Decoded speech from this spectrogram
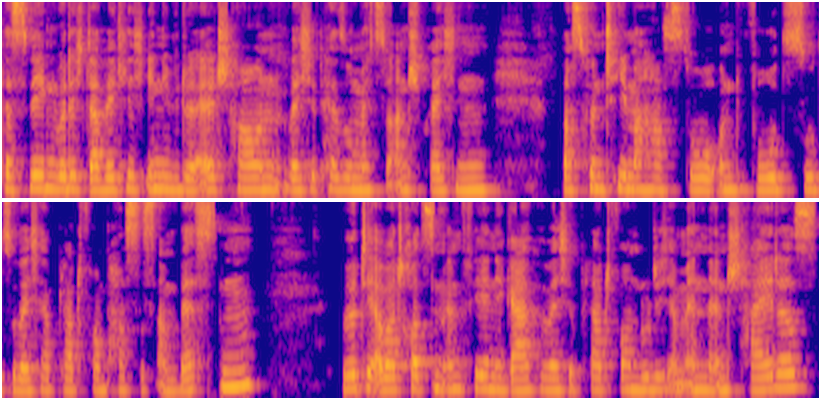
Deswegen würde ich da wirklich individuell schauen, welche Person möchtest du ansprechen, was für ein Thema hast du und wozu, zu welcher Plattform passt es am besten. Würde dir aber trotzdem empfehlen, egal für welche Plattform du dich am Ende entscheidest,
